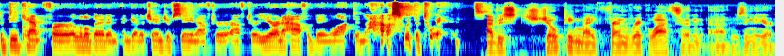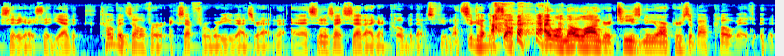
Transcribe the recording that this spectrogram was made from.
to decamp for a little bit and, and get a change of scene after after a year and a half of being locked in the house with the twins. I was joking my friend Rick Watson, uh, who's in New York City. I said, "Yeah, the COVID's over, except for where you guys are at." And, and as soon as I said I got COVID, that was a few months ago. So I will no longer tease New Yorkers about COVID.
